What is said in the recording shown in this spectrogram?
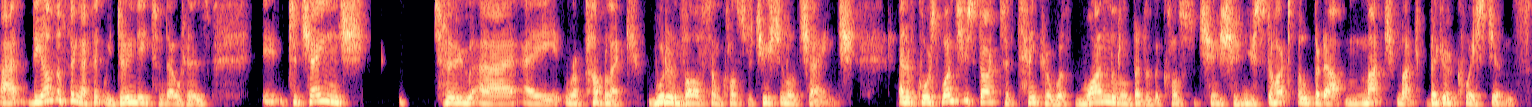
Uh, the other thing I think we do need to note is eh, to change to uh, a republic would involve some constitutional change. And of course, once you start to tinker with one little bit of the Constitution, you start to open up much, much bigger questions,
